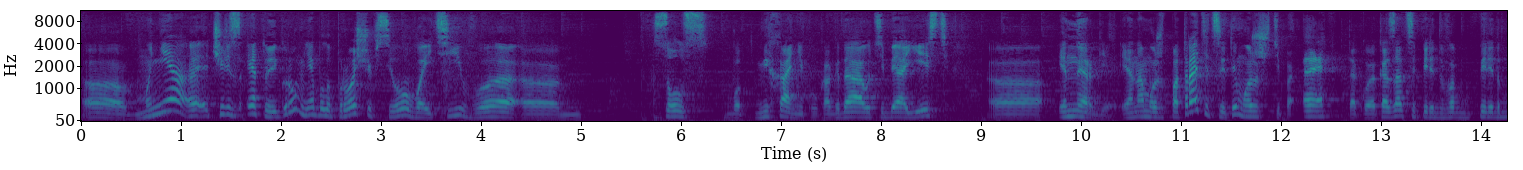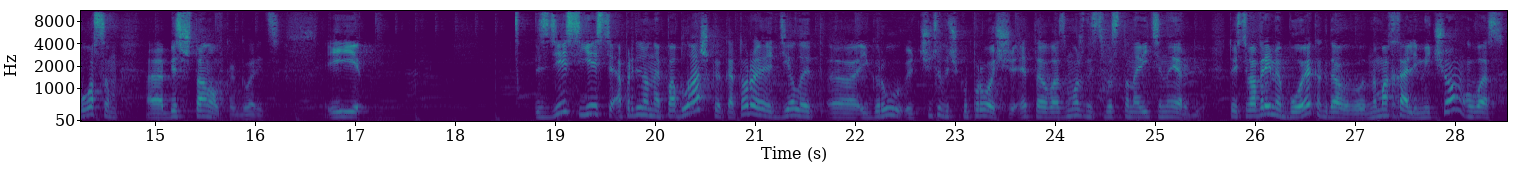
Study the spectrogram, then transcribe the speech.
Э, мне э, через эту игру мне было проще всего войти в э, Souls вот механику, когда у тебя есть э, энергия, и она может потратиться, и ты можешь, типа, э, такой, оказаться перед, перед боссом э, без штанов, как говорится. И здесь есть определенная поблажка, которая делает э, игру чуть-чуточку проще. Это возможность восстановить энергию. То есть во время боя, когда вы намахали мечом, у вас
